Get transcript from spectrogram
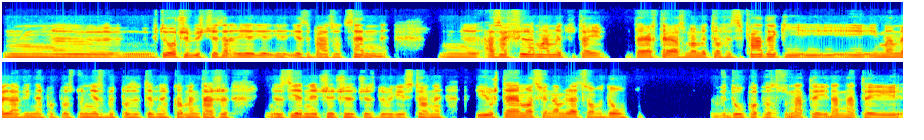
mm, który oczywiście jest bardzo cenny. A za chwilę mamy tutaj, tak jak teraz, mamy trochę spadek i, i, i mamy lawinę po prostu niezbyt pozytywnych komentarzy z jednej czy, czy, czy z drugiej strony i już te emocje nam lecą w dół w dół po prostu na tej, na, na tej,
